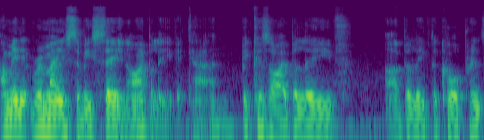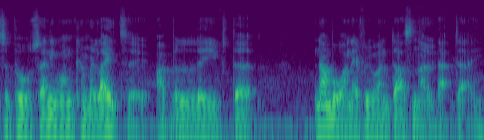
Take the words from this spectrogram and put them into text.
I mean, it remains to be seen. I believe it can because I believe I believe the core principles anyone can relate to. I believe that number one, everyone does know that day.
